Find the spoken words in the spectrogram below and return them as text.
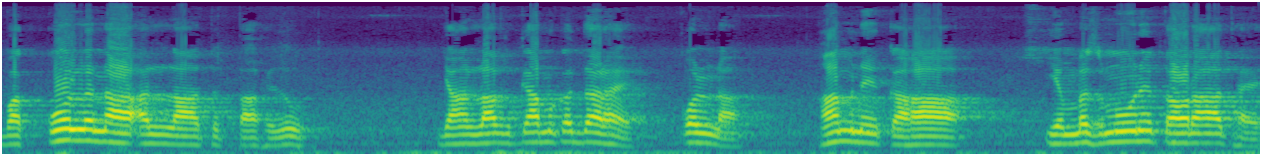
بکل نا اللہ تاخذ جہاں لفظ کیا مقدر ہے؟ کلنا ہم نے کہا، یہ مضمون تورات ہے۔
